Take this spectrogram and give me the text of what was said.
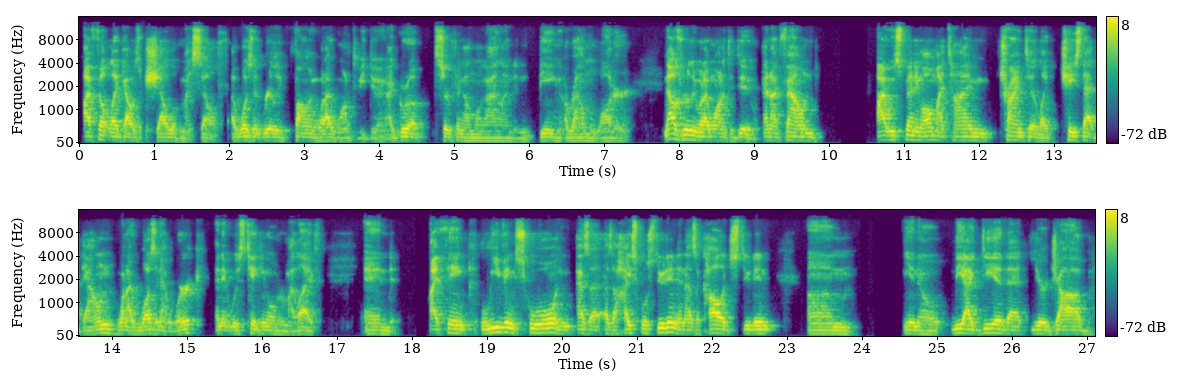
I felt like I was a shell of myself. I wasn't really following what I wanted to be doing. I grew up surfing on Long Island and being around the water. And that was really what I wanted to do. And I found I was spending all my time trying to like chase that down when I wasn't at work and it was taking over my life. And I think leaving school and as a as a high school student and as a college student, um, you know, the idea that your job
